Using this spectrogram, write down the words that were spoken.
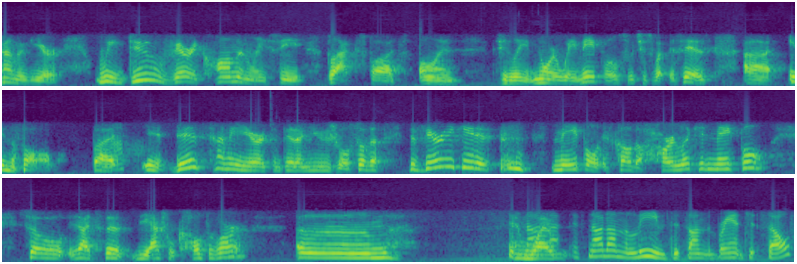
time of year. We do very commonly see black spots on particularly Norway maples, which is what this is, uh, in the fall. But it, this time of year, it's a bit unusual. So the, the variegated maple is called a harlequin maple. So that's the, the actual cultivar. Um, It's and not. why? It's not on the leaves. It's on the branch itself.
